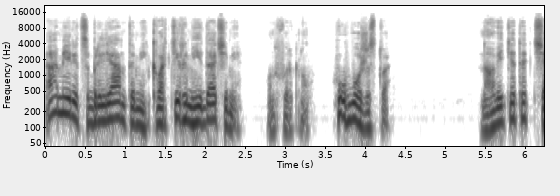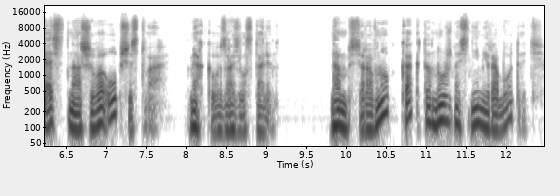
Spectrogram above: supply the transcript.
А мериться бриллиантами, квартирами и дачами — он фыркнул. «Убожество!» «Но ведь это часть нашего общества», — мягко возразил Сталин. «Нам все равно как-то нужно с ними работать».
